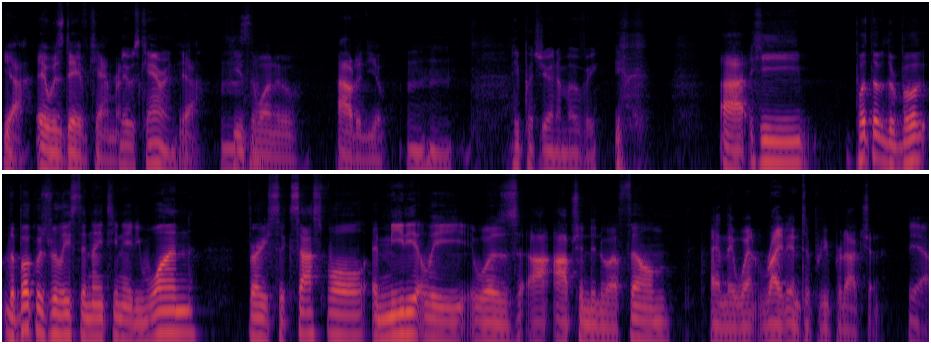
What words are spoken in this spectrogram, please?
yeah, it was Dave Cameron. Mm. Mm-hmm. It was Cameron. yeah, he's the one who outed you. He put you in a movie. Uh, he put the the book. The book was released in 1981. Very successful. Immediately it was uh, optioned into a film, and they went right into pre-production Yeah.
